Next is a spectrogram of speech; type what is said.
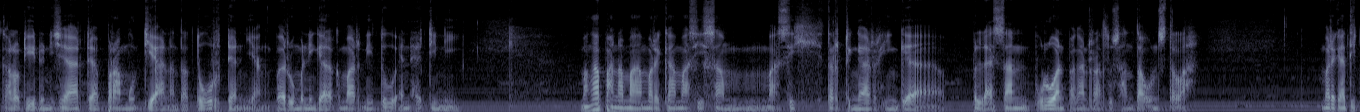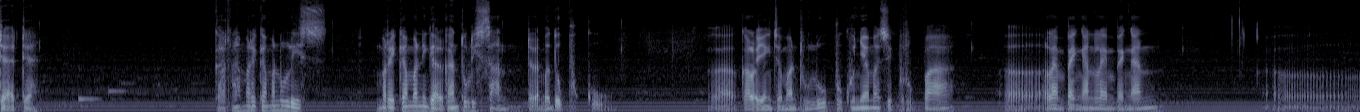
kalau di Indonesia ada Pramudia Anantatur dan yang baru meninggal kemarin itu N. Hadini. Mengapa nama mereka masih sam masih terdengar hingga belasan, puluhan bahkan ratusan tahun setelah mereka tidak ada? karena mereka menulis. Mereka meninggalkan tulisan dalam bentuk buku. Uh, kalau yang zaman dulu bukunya masih berupa eh, lempengan-lempengan uh,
